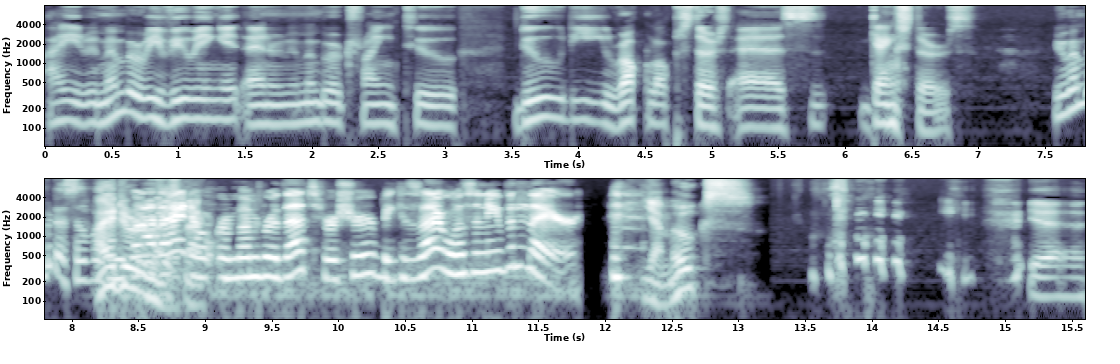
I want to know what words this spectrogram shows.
I remember reviewing it and remember trying to do the Rock Lobsters as gangsters. You remember that Silver? I do God, remember I that. don't remember that's for sure because I wasn't even there. Yeah, mooks. yeah,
